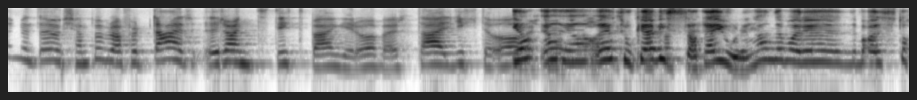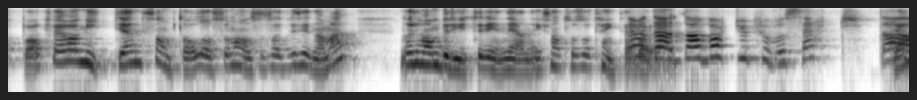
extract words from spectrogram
Nei, men Det er jo kjempebra, for der rant ditt beger over. Der gikk det over. Ja, ja, ja. og jeg tror ikke jeg visste at jeg gjorde det engang. Det bare, det bare stoppa opp. For jeg var midt i en samtale også med han som satt ved siden av meg, når han bryter inn igjen. ikke sant? Og så tenkte jeg bare... Ja, da, da ble du provosert. Da, ja.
